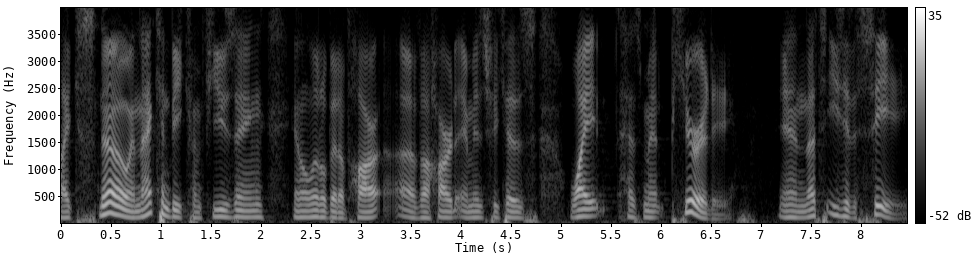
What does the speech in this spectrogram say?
like snow, and that can be confusing and a little bit of, har- of a hard image because white has meant purity, and that's easy to see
